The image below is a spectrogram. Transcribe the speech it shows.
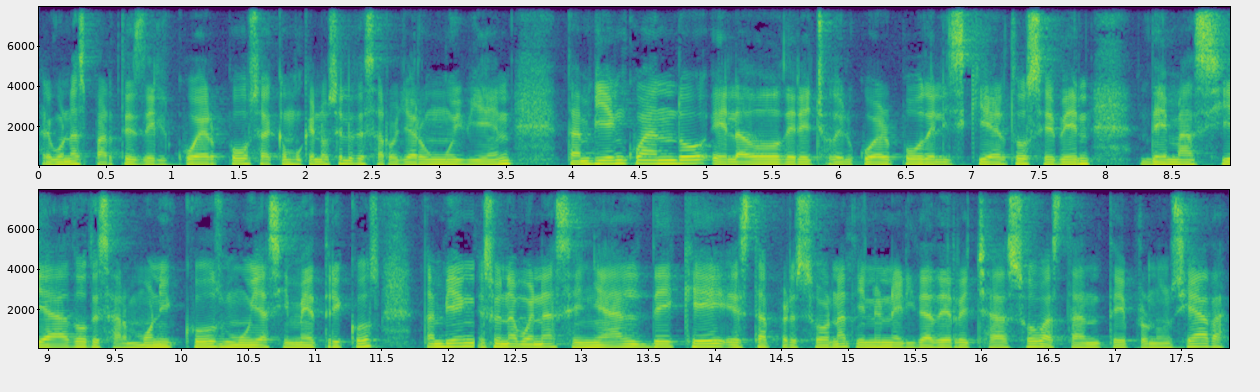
algunas partes del cuerpo, o sea, como que no se le desarrollaron muy bien, también cuando el lado derecho del cuerpo, del izquierdo, se ven demasiado desarmónicos, muy asimétricos, también es una buena señal de que esta persona tiene una herida de rechazo bastante pronunciada.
